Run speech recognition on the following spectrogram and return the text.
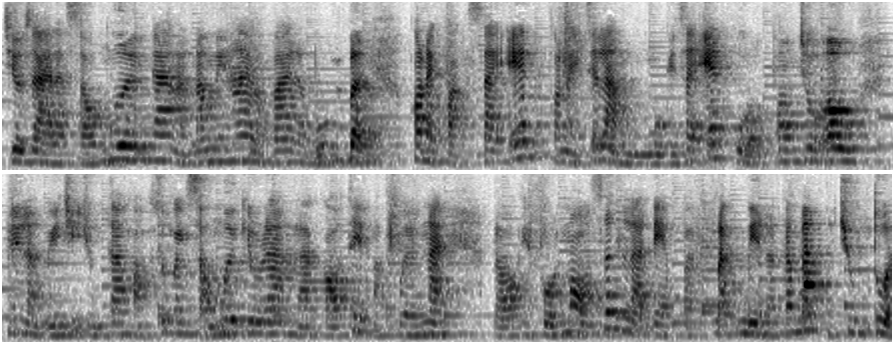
chiều dài là 60 ngang là 52 và vai là 47 con này khoảng size S, con này sẽ là một cái size S của form châu Âu. Nên là quý anh chị chúng ta khoảng xung quanh 60 kg là có thể mặc với này. Đó, cái phối màu rất là đẹp và đặc biệt là các bác ở trung tuổi,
